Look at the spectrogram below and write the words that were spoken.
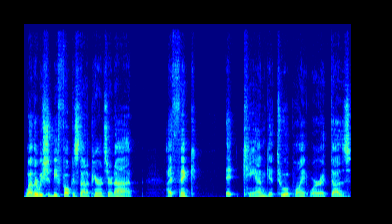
whether we should be focused on appearance or not i think it can get to a point where it does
